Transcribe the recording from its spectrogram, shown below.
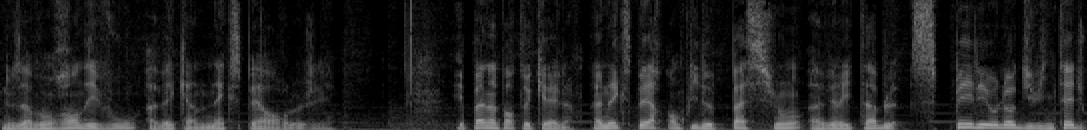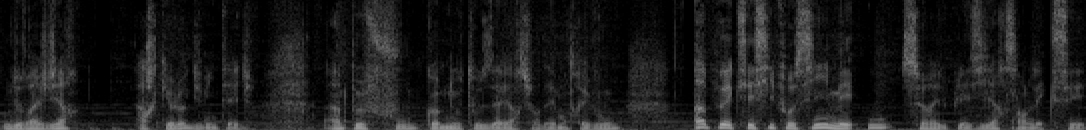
nous avons rendez-vous avec un expert horloger. Et pas n'importe lequel, un expert empli de passion, un véritable spéléologue du vintage, ou devrais-je dire archéologue du vintage. Un peu fou, comme nous tous d'ailleurs sur Démontrez-vous. Un peu excessif aussi, mais où serait le plaisir sans l'excès,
